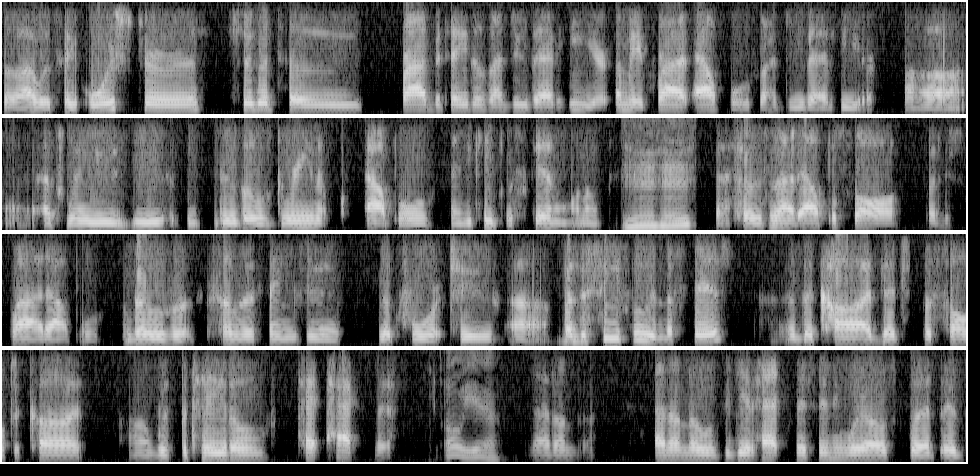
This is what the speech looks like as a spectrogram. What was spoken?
So I would say oysters, sugar toads, fried potatoes. I do that here. I mean, fried apples. I do that here. Uh, that's when you you do those green apples and you keep the skin on them. Mm-hmm. So it's not apple sauce, but it's fried apples. Those are some of the things you look forward to. Uh, but the seafood and the fish, uh, the cod, that's the salted cod uh, with potatoes, ha- hackfish. Oh yeah. I don't I don't know if you get hackfish anywhere else, but it's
